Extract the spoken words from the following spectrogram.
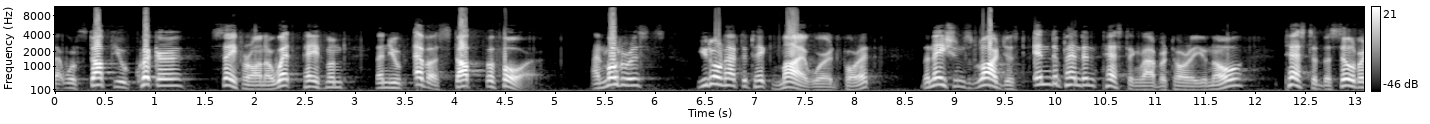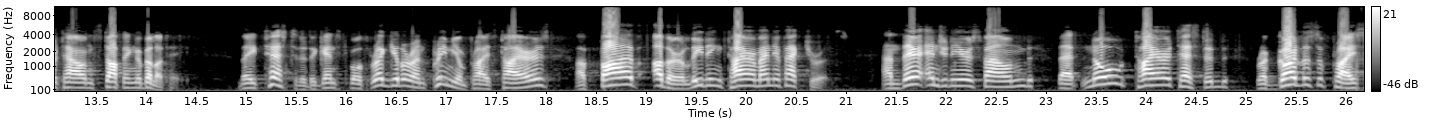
that will stop you quicker, safer on a wet pavement than you've ever stopped before. And motorists, you don't have to take my word for it. The nation's largest independent testing laboratory, you know, tested the Silvertown stopping ability. They tested it against both regular and premium price tires of five other leading tire manufacturers. And their engineers found that no tire tested, regardless of price,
